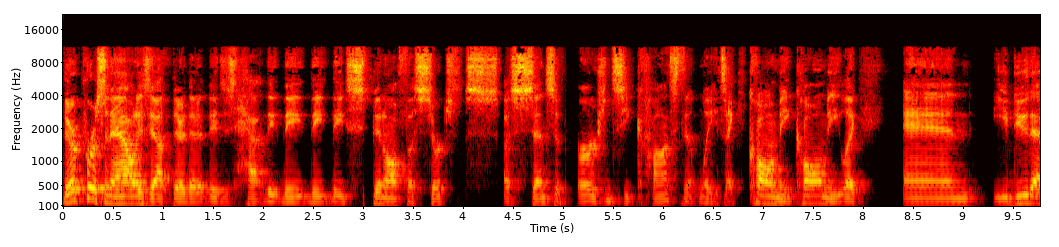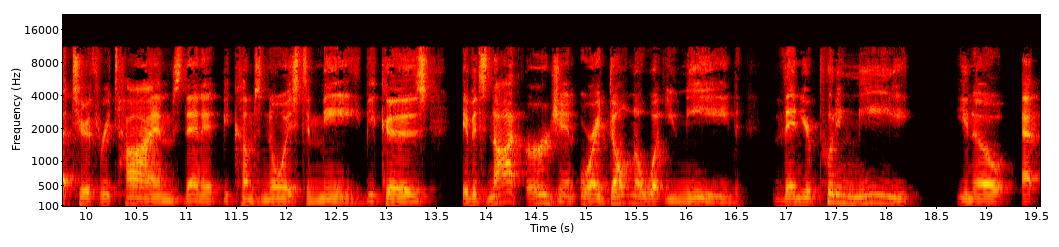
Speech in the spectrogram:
There are personalities out there that they just have they they they, they spin off a search a sense of urgency constantly. It's like call me, call me, like and you do that two or three times, then it becomes noise to me because if it's not urgent or I don't know what you need, then you're putting me, you know, at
